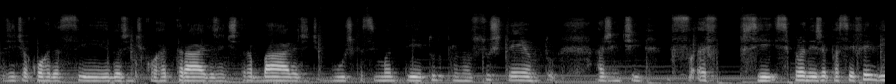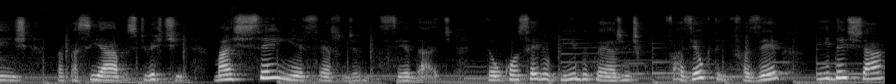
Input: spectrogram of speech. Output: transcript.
a gente acorda cedo, a gente corre atrás, a gente trabalha, a gente busca se manter, tudo para o nosso sustento, a gente é, se, se planeja para ser feliz, para passear, para se divertir, mas sem excesso de ansiedade. Então, o conselho bíblico é a gente fazer o que tem que fazer e deixar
